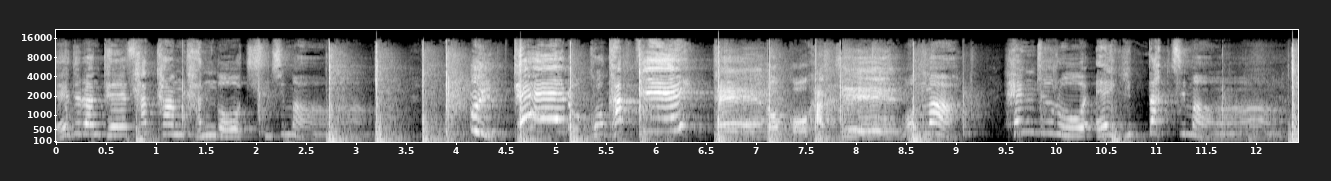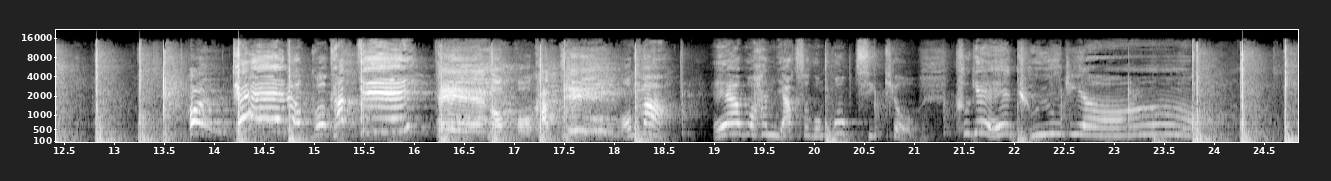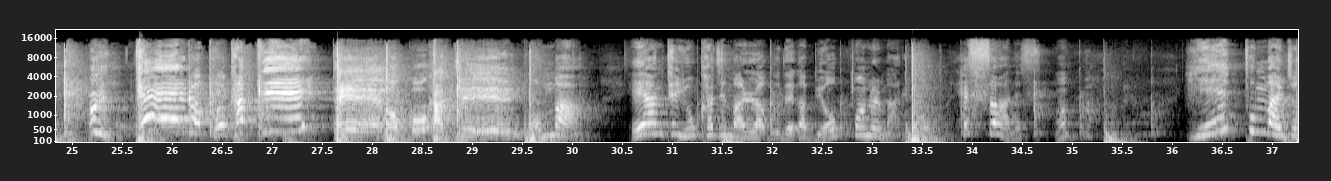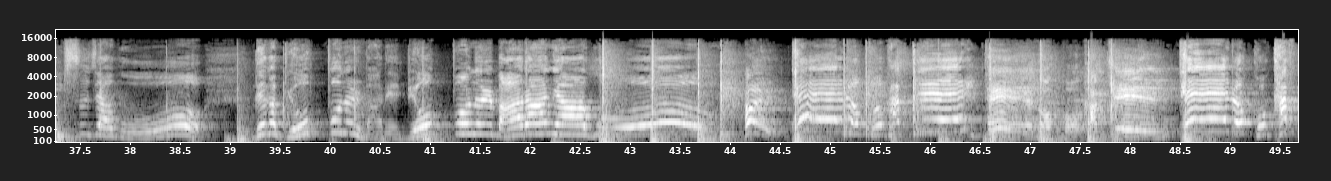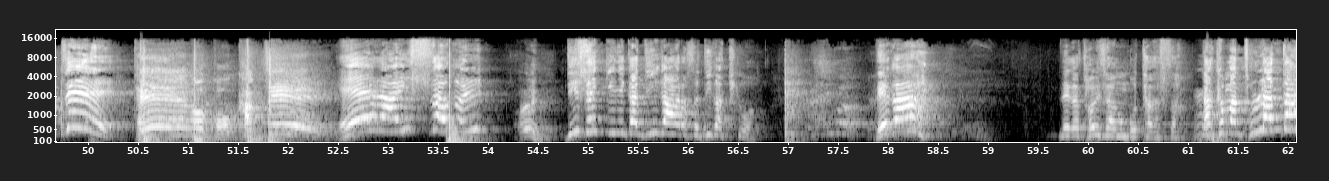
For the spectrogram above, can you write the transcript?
애들한테 사탕 단 거 주지 마. 어이, 대놓고 갑질! 대놓고 갑질, 엄마 행주로 애 입 닦지 마. 헐, 대놓고 갑질! 대놓고 갑질, 엄마 애하고 한 약속은 꼭 지켜. 그게 애 교육이야. 어이, 애한테 욕하지 말라고 내가 몇 번을 말해 했어 안 했어? 어? 예쁜 말 좀 쓰자고. 내가 몇 번을 말해? 몇 번을 말하냐고. 헐, 대놓고 갑질! 대놓고 갑질, 대놓고 갑질! 대놓고 갑질, 에라이 썩을! 어이, 네 새끼니까 네가 알아서 네가 키워. 내가 내가 더 이상은 못하겠어. 나 그만 둘란다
